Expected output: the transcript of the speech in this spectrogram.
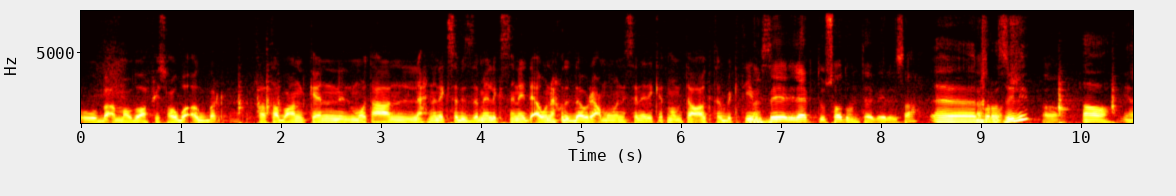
وبقى الموضوع فيه صعوبة أكبر. فطبعا كان المتعة إن إحنا نكسب الزمالك السنة دي أو ناخد الدوري عموما السنة دي كانت ممتعة أكتر بكتير. البيلي لعبت قصاده انت صح؟ آه، البرازيلي آه. آه يعني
